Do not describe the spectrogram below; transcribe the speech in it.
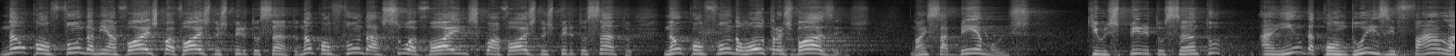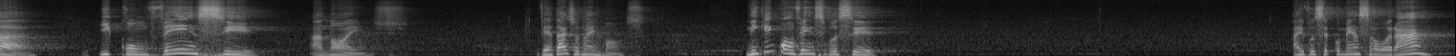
Não confunda a minha voz com a voz do Espírito Santo. Não confunda a sua voz com a voz do Espírito Santo. Não confundam outras vozes. Nós sabemos que o Espírito Santo ainda conduz e fala e convence a nós. Verdade ou não, é, irmãos? Ninguém convence você. Aí você começa a orar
